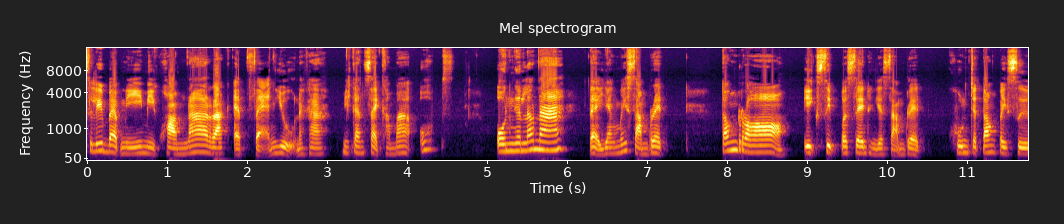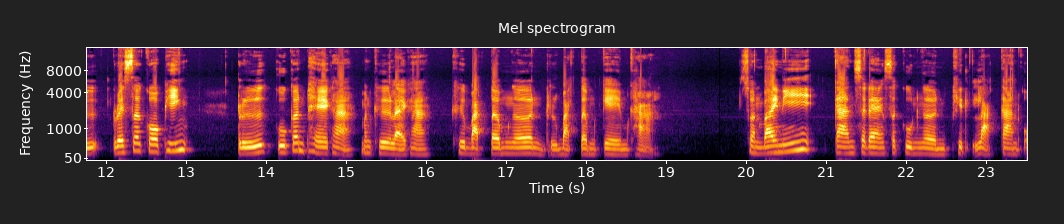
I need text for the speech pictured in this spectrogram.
สลิปแบบนี้มีความน่ารักแอบแฝงอยู่นะคะ มีการใส่คำว่าโอ๊ปโอนเงินแล้วนะ แต่ยังไม่สำเร็จ ต้องรออีก 10%ถึงจะสำเร็จ คุณจะต้องไปซื้อ r a z r Go Pink หรือ Google Pay ค่ะ มันคืออะไรคะ คือบัตรเติมเงินหรือบัตรเติมเกมค่ะ ส่วนใบนี้การแสดงสกุลเงินผิดหลักการโอ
